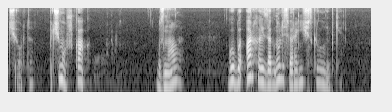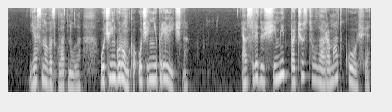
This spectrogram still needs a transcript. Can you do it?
Черт, почему ж как? Узнала? Губы Арха изогнулись в иронической улыбке. Я снова сглотнула. Очень громко, очень неприлично. А в следующий миг почувствовала аромат кофе.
